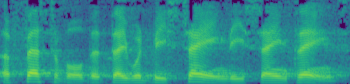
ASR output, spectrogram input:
uh, festival that they would be saying these same things.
